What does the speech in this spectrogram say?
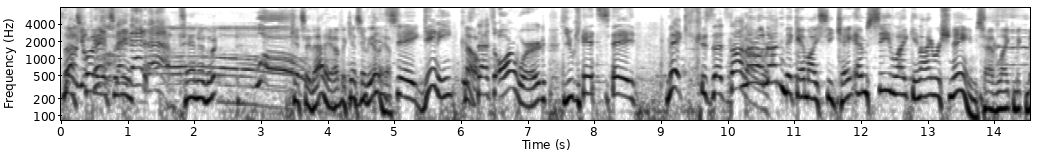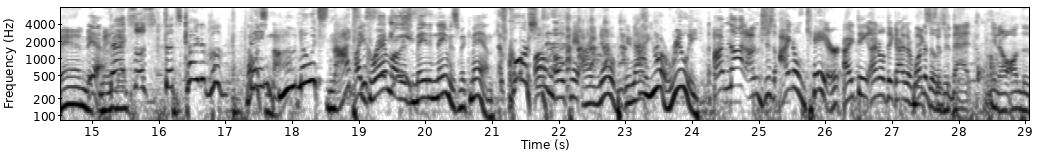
That's you funny. can't It's say that half. Tanner the. Whoa! Can't say that half. I can't say the You other can half. say guinea because No. that's our word. You can't say Mick because that's not our No, word. not Mick M I C K. M C like in Irish names have like McMahon, McMahon. That's a, that's kind of a No, thing. it's not. You, no, it's not. My Yes, it grandmother's is. maiden name is McMahon. Of course. Oh, okay, I know, but you're not. Ah, you are really. I'm not. I'm just. I don't care. I think. I don't think either one of those are that. You know, on the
